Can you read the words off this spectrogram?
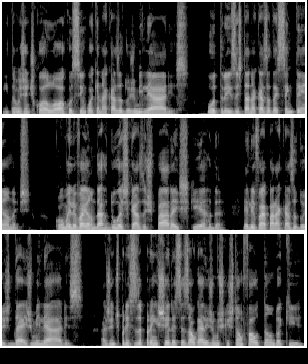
Então, a gente coloca o 5 aqui na casa dos milhares. O 3 está na casa das centenas. Como ele vai andar duas casas para a esquerda, ele vai para a casa dos 10 milhares a gente precisa preencher esses algarismos que estão faltando aqui.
